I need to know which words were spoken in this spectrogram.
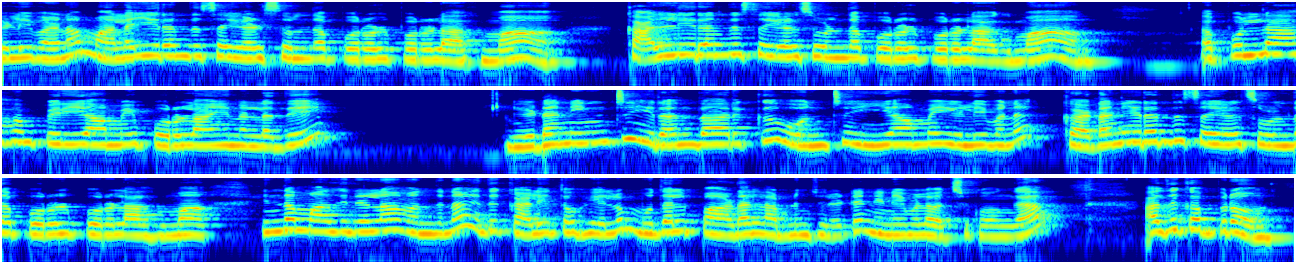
இழிவன மலை இறந்து செயல் சூழ்ந்த பொருள் பொருளாகுமா? கல் இறந்து செயல் சூழ்ந்த பொருள் பொருளாகுமா? புல்லாகம் பிரியாமை பொருளாயின் அல்லதே இடனின்றி இறந்தாருக்கு ஒன்று ஈயாமை இழிவன கடனிறந்து செயல் சூழ்ந்த பொருள் பொருளாகுமா? இந்த மாதிரிலாம் வந்துன்னா இது கலித்தொகையில முதல் பாடல் அப்படின்னு சொல்லிட்டு நினைவில் வச்சுக்கோங்க. அதுக்கப்புறம்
